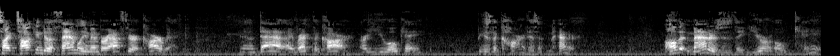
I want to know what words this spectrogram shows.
It's like talking to a family member after a car wreck. You know, Dad, I wrecked the car. Are you okay? Because the car doesn't matter. All that matters is that you're okay.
